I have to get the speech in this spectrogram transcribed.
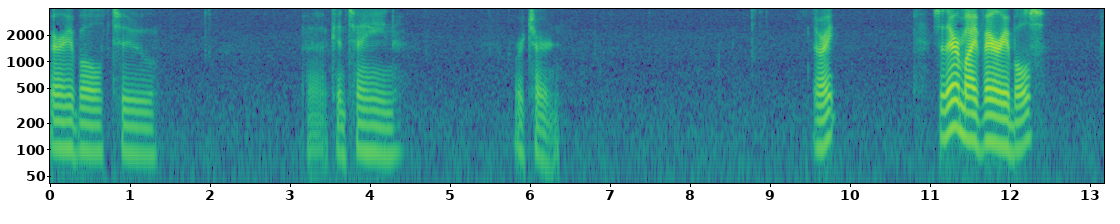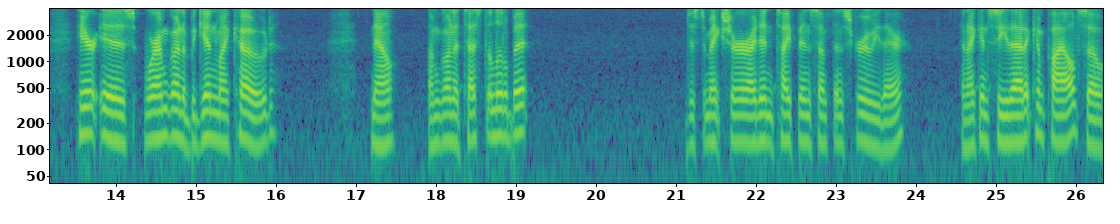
variable to uh, contain return. All right. So there are my variables. Here is where I'm going to begin my code. Now, I'm going to test a little bit just to make sure I didn't type in something screwy there. And I can see that it compiled, so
